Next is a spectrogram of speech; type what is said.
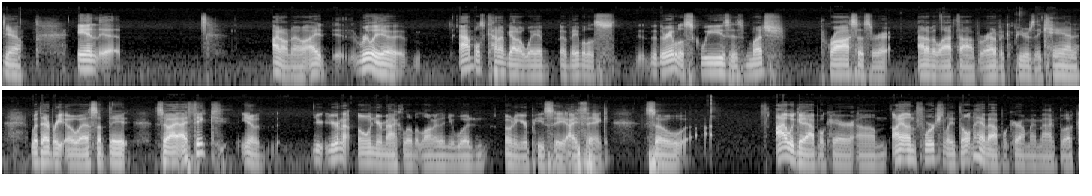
Yeah. And uh, I don't know. I really, uh, Apple's kind of got a way of, of able to, they're able to squeeze as much processor out of a laptop or out of a computer as they can with every OS update. So I, I think you know you're, you're going to own your Mac a little bit longer than you would owning your PC. I think so. I would get Apple Care. Um, I unfortunately don't have Apple Care on my MacBook,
